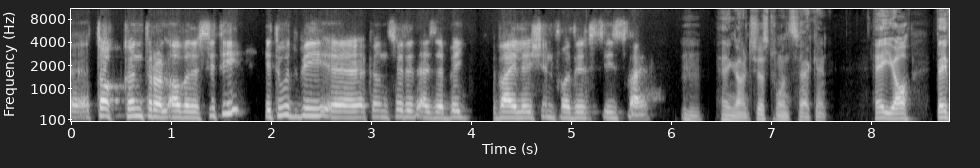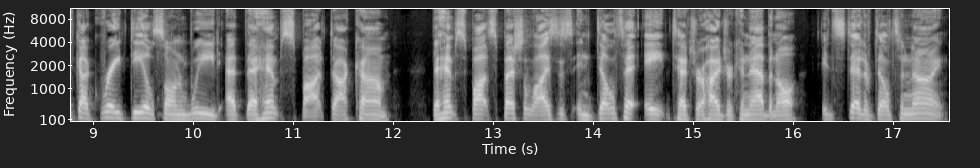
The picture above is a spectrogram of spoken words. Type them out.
uh, took control over the city it would be uh, considered as a big violation for this ceasefire mm-hmm. hang on just one second hey y'all they've got great deals on weed at thehempspot.com the hemp spot specializes in delta 8 tetrahydrocannabinol instead of delta 9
